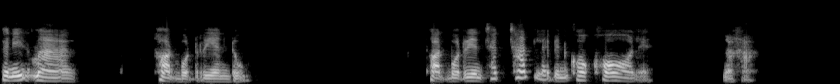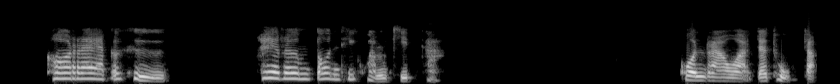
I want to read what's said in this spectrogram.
ทีนี้มาถอดบทเรียนดู ถอดบทเรียนชัดๆเลยเป็นข้อๆเลยนะคะ ข้อแรกก็คือ ให้เริ่มต้นที่ความคิดค่ะ คนเราอะ จะถูกจับ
